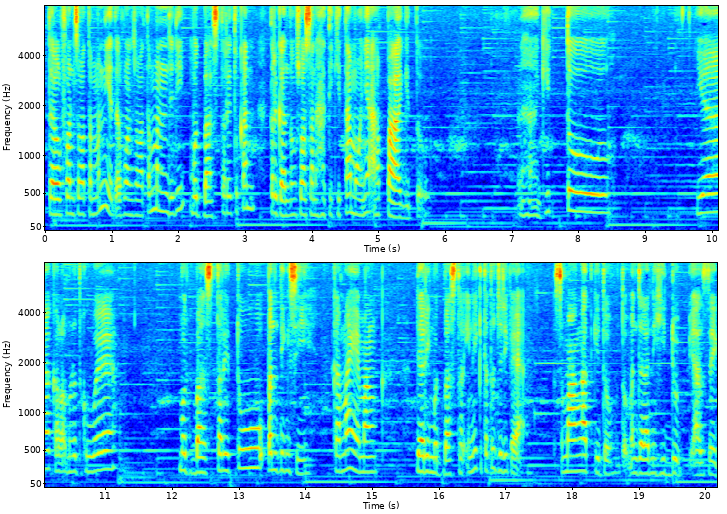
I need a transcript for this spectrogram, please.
telepon sama temen ya telepon sama temen. Jadi mood buster itu kan tergantung suasana hati kita maunya apa gitu. Nah gitu. Ya kalau menurut gue mood buster itu penting sih. Karena ya emang dari mood buster ini kita tuh jadi kayak semangat gitu untuk menjalani hidup ya asik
